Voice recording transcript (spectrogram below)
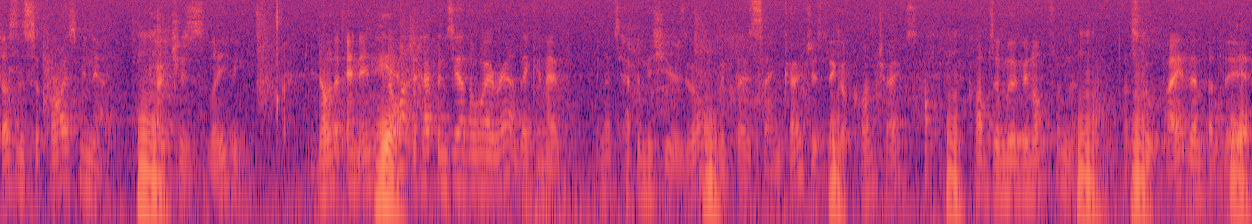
doesn't surprise me now. Mm. Coaches leaving. You know what? And, and you know what? Happens the other way around. They can have. And that's happened this year as well Mm. with those same coaches. They got contracts. Mm. Clubs are moving on from them. Mm. They still pay them, but they're,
